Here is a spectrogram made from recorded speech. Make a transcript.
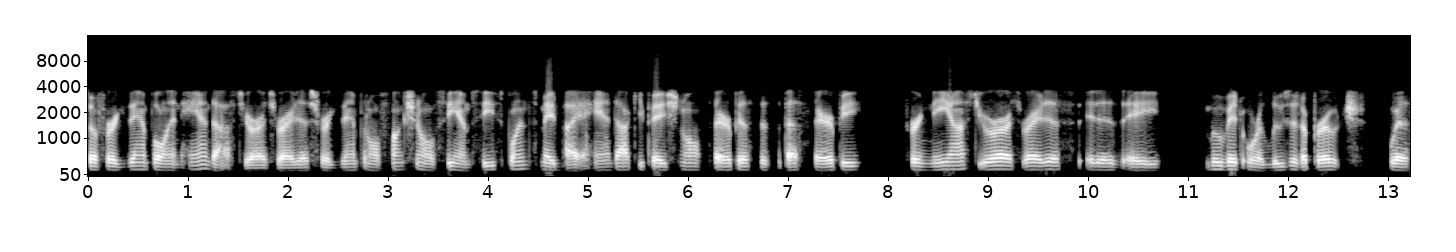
So, for example, in hand osteoarthritis, for example, functional CMC splints made by a hand occupational therapist is the best therapy. For knee osteoarthritis, it is a move it or lose it approach with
